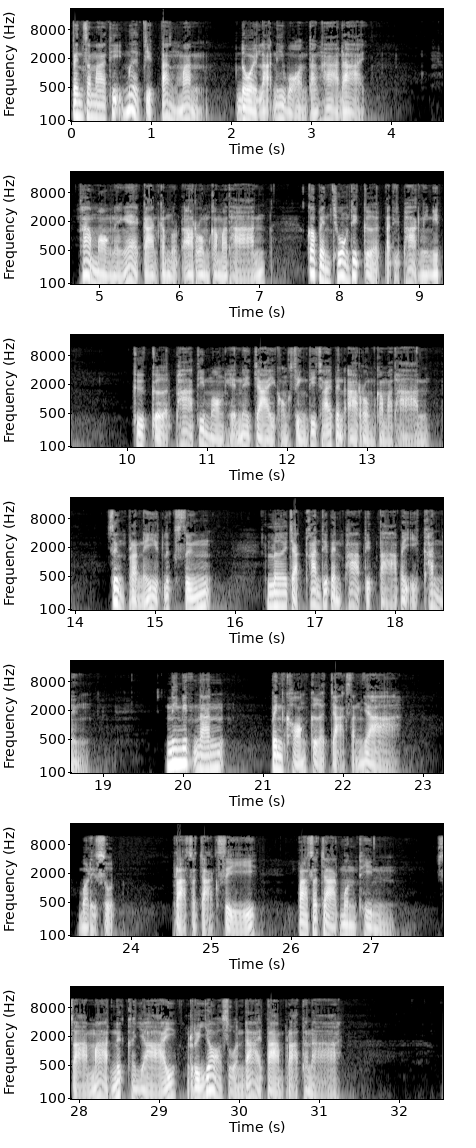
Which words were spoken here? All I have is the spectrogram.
เป็นสมาธิเมื่อจิตตั้งมั่น โดยละนิวรณ์ทั้งห้าได้ ถ้ามองในแง่การกำหนดอารมณ์กรรมฐาน ก็เป็นช่วงที่เกิดปฏิภาคนิมิต คือเกิดภาพที่มองเห็นในใจของสิ่งที่ใช้เป็นอารมณ์กรรมฐาน ซึ่งประณีตลึกซึ้ง เลยจากขั้นที่เป็นภาพติดตาไปอีกขั้นหนึ่ง นิมิตนั้นเป็นของเกิดจากสัญญา บริสุทธิ์ ปราศจากสี ปราศจากมนทิน สามารถนึกขยายหรือย่อส่วนได้ตามปรารถนา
